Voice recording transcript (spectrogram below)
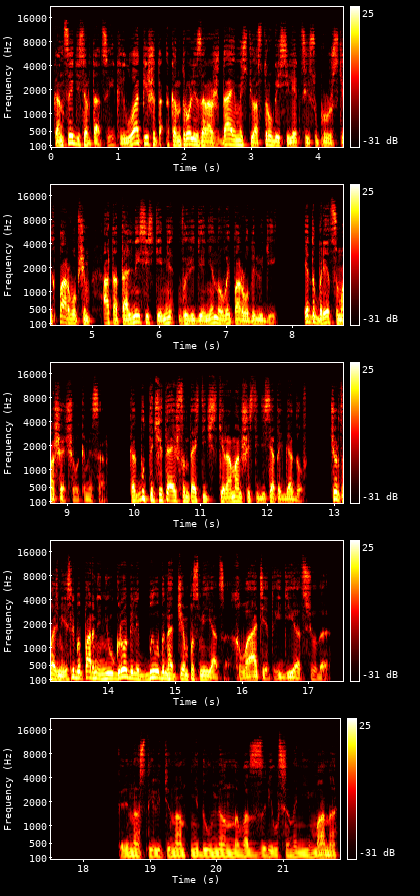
В конце диссертации Кайлуа пишет о контроле за рождаемостью, о строгой селекции супружеских пар, в общем, о тотальной системе выведения новой породы людей. Это бред сумасшедшего, комиссар. Как будто читаешь фантастический роман 60-х годов. Черт возьми, если бы парня не угробили, было бы над чем посмеяться. Хватит, иди отсюда. Коренастый лейтенант недоуменно воззрился на Неймана,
